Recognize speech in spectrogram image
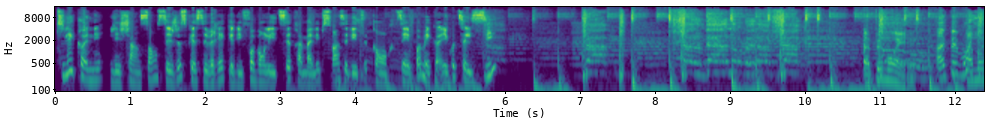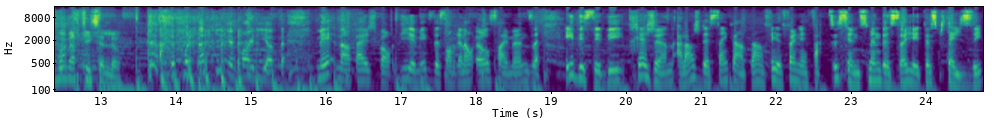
tu les connais, les chansons. C'est juste que c'est vrai que des fois, bon, les titres à maner, puis souvent, c'est des titres qu'on retient pas. Mais quand, écoute celle-ci. Un peu moins. Un peu moins. Elle m'a moins marqué, celle-là. Mais n'empêche, bon, DMX, de son vrai nom Earl Simons, est décédé très jeune, à l'âge de 50 ans. En fait, il a fait un infarctus il y a une semaine de ça. Il a été hospitalisé.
